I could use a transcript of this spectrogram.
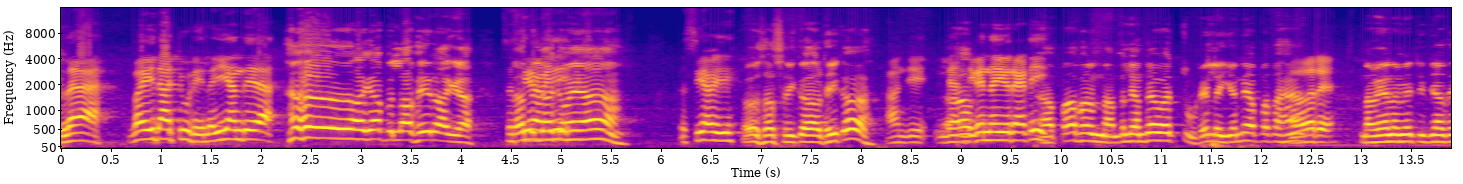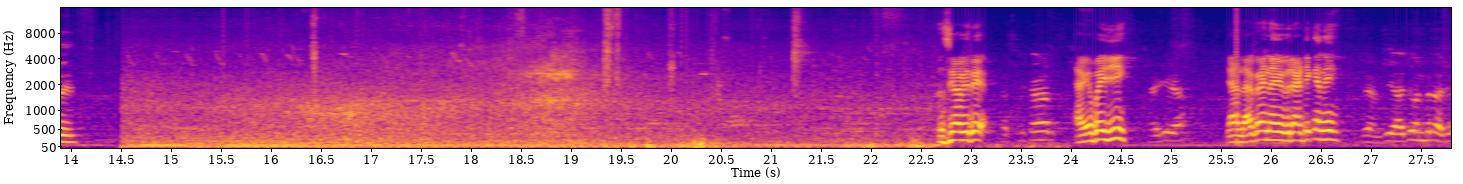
ਲੈ ਬਈ ਦਾ ਝੂੜੇ ਲਈ ਜਾਂਦੇ ਆ। ਆ ਗਿਆ ਬਿੱਲਾ ਫੇਰ ਆ ਗਿਆ। ਸਤਿ ਸ਼੍ਰੀ ਬਿੱਲਾ ਅਕਾਲ ਜੀ। ਕਿਵੇਂ ਆ? ਦੱਸਿਆ ਬਈ। ਉਹ ਸਤਿ ਸ੍ਰੀ ਅਕਾਲ ਠੀਕ ਆ? ਹਾਂਜੀ ਲਿਆਂਦੀ ਕਿ ਨਵੀਂ ਵੈਰਾਈਟੀ? ਆਪਾਂ ਫਿਰ ਆਨੰਦ ਲੈਂਦੇ ਆ ਝੂਟੇ ਲਈ ਜਾਂਦੇ ਆਪਾਂ ਤਾਂ ਹੈ? ਹੋਰ? ਨਵੀਆਂ ਨਵੀਆਂ ਚੀਜ਼ਾਂ ਤੇ। ਦੱਸਿਆ ਵੀਰੇ। ਸਤਿ ਸ੍ਰੀ ਅਕਾਲ। ਹੈਗੇ ਬਾਈ ਜੀ? ਹੈਗੇ ਆ। ਲਿਆਂਦਾ ਕੋਈ ਨਵੀਂ ਵੈਰਾਈਟੀ ਕਿ ਨਹੀਂ? ਲਿਆਂਦੀ ਆਜੋ ਅੰਦਰ ਆਜੋ।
